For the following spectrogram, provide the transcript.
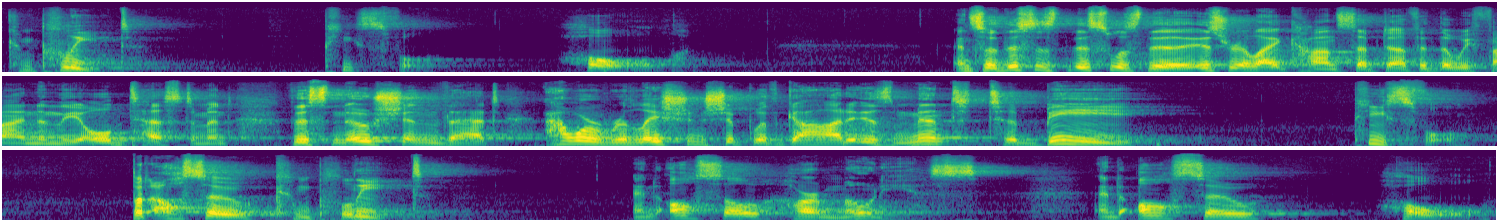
complete, peaceful, whole. And so this, is, this was the Israelite concept of it that we find in the Old Testament this notion that our relationship with God is meant to be peaceful, but also complete, and also harmonious, and also whole,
